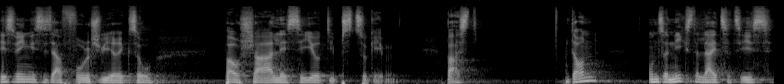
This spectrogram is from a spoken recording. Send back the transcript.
Deswegen ist es auch voll schwierig, so pauschale SEO-Tipps zu geben. Passt. Dann unser nächster Leitsatz ist,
